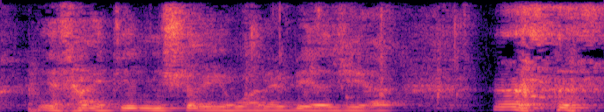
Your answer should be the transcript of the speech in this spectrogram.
and I didn't show you what it is yet.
